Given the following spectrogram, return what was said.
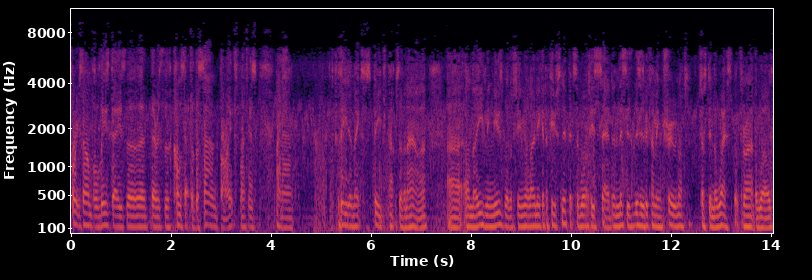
For example, these days the, there is the concept of the sound bite, that is when a leader makes a speech, perhaps of an hour, uh, on the evening news bulletin, you'll only get a few snippets of what he's said, and this is this is becoming true not just in the West but throughout the world.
